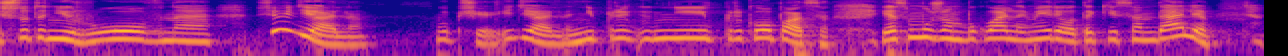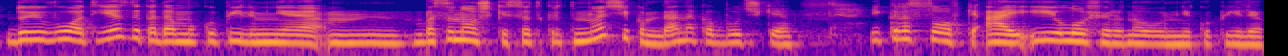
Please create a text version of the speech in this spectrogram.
что-то неровное. Все идеально. Вообще идеально, не, при, не приколупаться. Я с мужем буквально мерила такие сандали до его отъезда, когда мы купили мне босоножки с открытым носиком, да, на каблучке, и кроссовки, а, и лоферы новые мне купили.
